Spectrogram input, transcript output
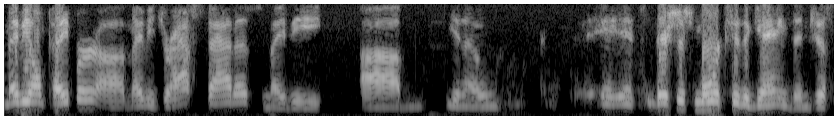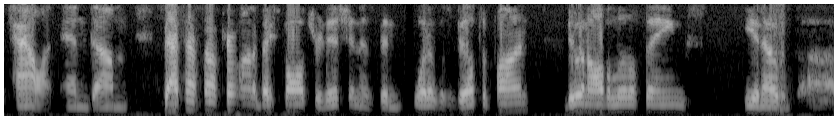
maybe on paper, uh, maybe draft status, maybe um, you know, it's there's just more to the game than just talent, and um, that's how South Carolina baseball tradition has been what it was built upon, doing all the little things, you know, uh,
